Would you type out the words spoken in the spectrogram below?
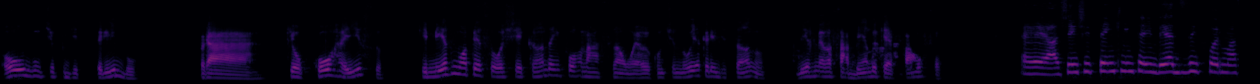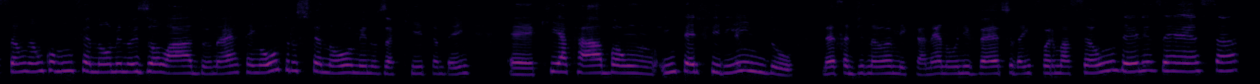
ou algum tipo de tribo para que ocorra isso, que mesmo uma pessoa checando a informação, ela continue acreditando, mesmo ela sabendo que é falsa? É, a gente tem que entender a desinformação não como um fenômeno isolado, né? Tem outros fenômenos aqui também é, que acabam interferindo nessa dinâmica, né? No universo da informação, um deles é essa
